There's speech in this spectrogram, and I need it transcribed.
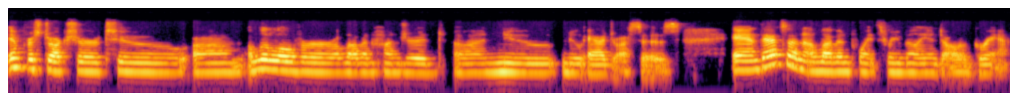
infrastructure to um, a little over 1,100 uh, new, new addresses. And that's an $11.3 million grant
